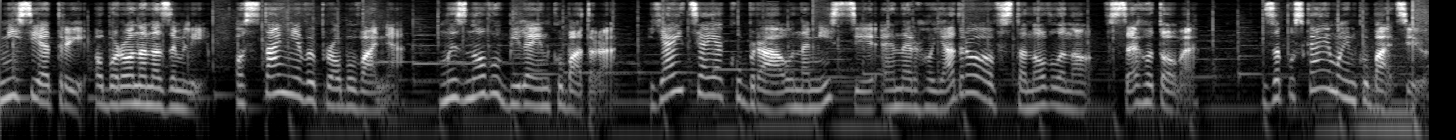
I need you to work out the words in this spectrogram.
Місія 3. Оборона на землі. Останнє випробування. Ми знову біля інкубатора. Яйця як у брау на місці енергоядро встановлено, все готове. Запускаємо інкубацію.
